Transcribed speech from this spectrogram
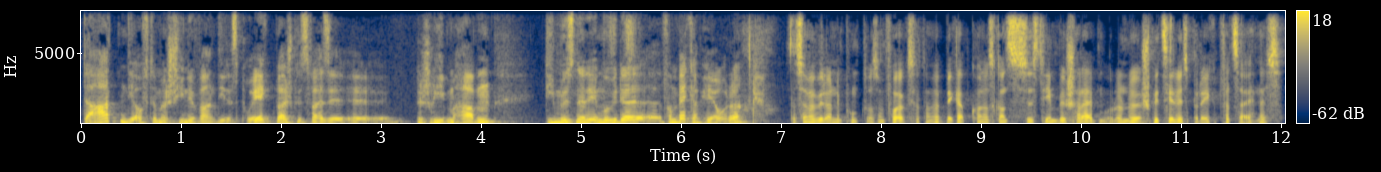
Daten, die auf der Maschine waren, die das Projekt beispielsweise äh, beschrieben haben, die müssen dann irgendwo wieder vom Backup her, oder? Da sind wir wieder an dem Punkt, was wir vorher gesagt haben, ein Backup kann das ganze System beschreiben oder nur ein spezielles Projektverzeichnis.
